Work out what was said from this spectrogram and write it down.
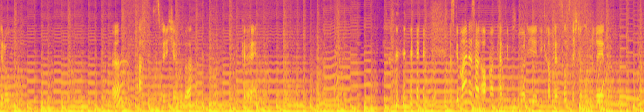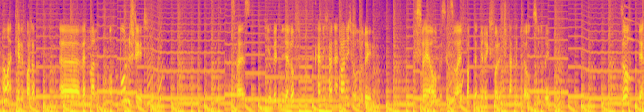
Dumm, ja? Ach, jetzt bin ich hier rüber. Okay. das Gemeine ist halt auch, man kann wirklich nur die, die Gravitationsrichtung umdrehen. Oh, ein Teleporter. Äh, wenn man auf dem Boden steht. Das heißt, hier mitten in der Luft kann ich halt einfach nicht umdrehen. Das wäre ja auch ein bisschen zu einfach, dann direkt vor den Stachel wieder umzudrehen. So, der,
